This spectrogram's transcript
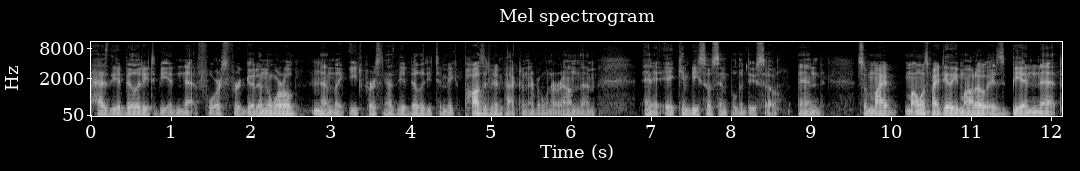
has the ability to be a net force for good in the world, hmm. and like each person has the ability to make a positive impact on everyone around them, and it, it can be so simple to do so. And so my almost my daily motto is be a net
